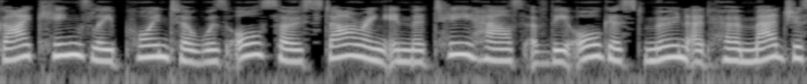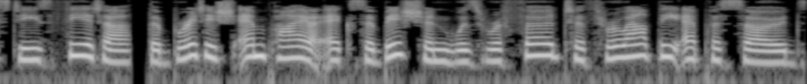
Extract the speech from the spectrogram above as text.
Guy Kingsley Poynter was also starring in the Tea House of the August Moon at Her Majesty's Theatre. The British Empire exhibition was referred to throughout the episodes.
